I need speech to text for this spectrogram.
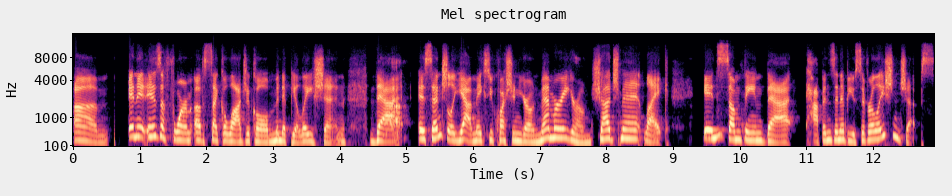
Um, and it is a form of psychological manipulation that yeah. essentially, yeah, makes you question your own memory, your own judgment. Like, it's mm-hmm. something that happens in abusive relationships.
